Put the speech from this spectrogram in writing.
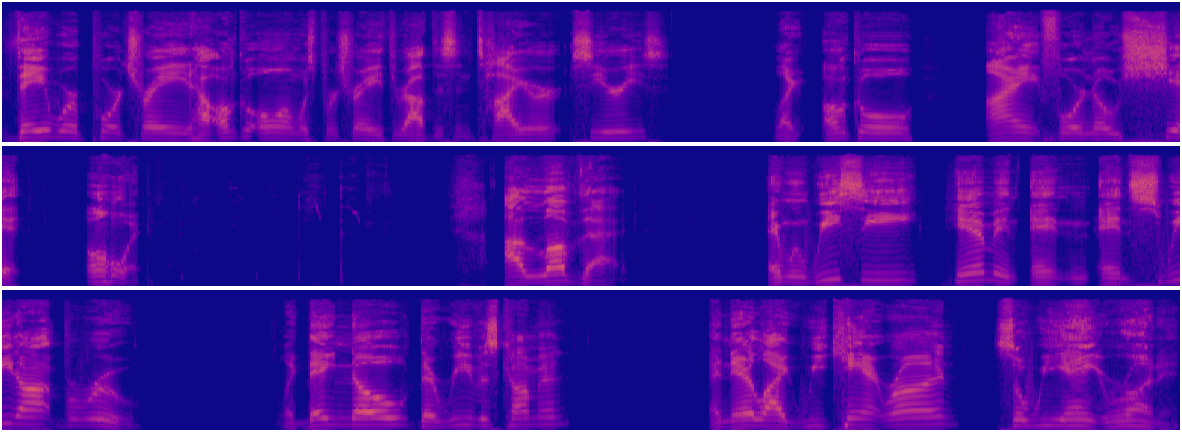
they were portrayed, how Uncle Owen was portrayed throughout this entire series. Like, Uncle, I ain't for no shit, Owen. I love that. And when we see him and, and, and sweet Aunt Beru, like they know that Reeve is coming, and they're like, we can't run, so we ain't running.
